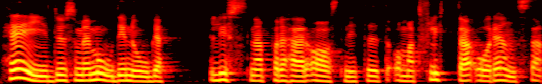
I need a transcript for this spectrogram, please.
Hej du som är modig nog att lyssna på det här avsnittet om att flytta och rensa.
